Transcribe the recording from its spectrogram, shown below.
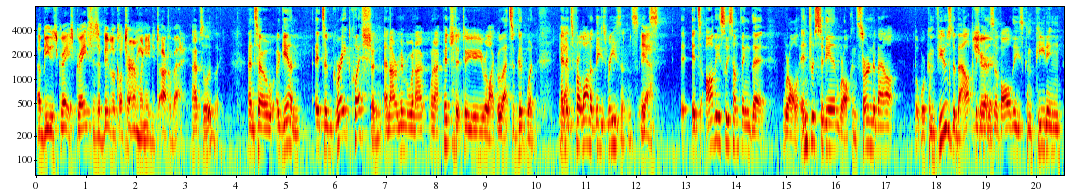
abuse grace. Grace is a biblical term. We need to talk about it. Absolutely. And so again, it's a great question. And I remember when I when I pitched it to you, you were like, "Oh, that's a good one." And Yeah. it's for a lot of these reasons. Yeah. It's it's obviously something that we're all interested in, we're all concerned about, but we're confused about because Sure. of all these competing.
